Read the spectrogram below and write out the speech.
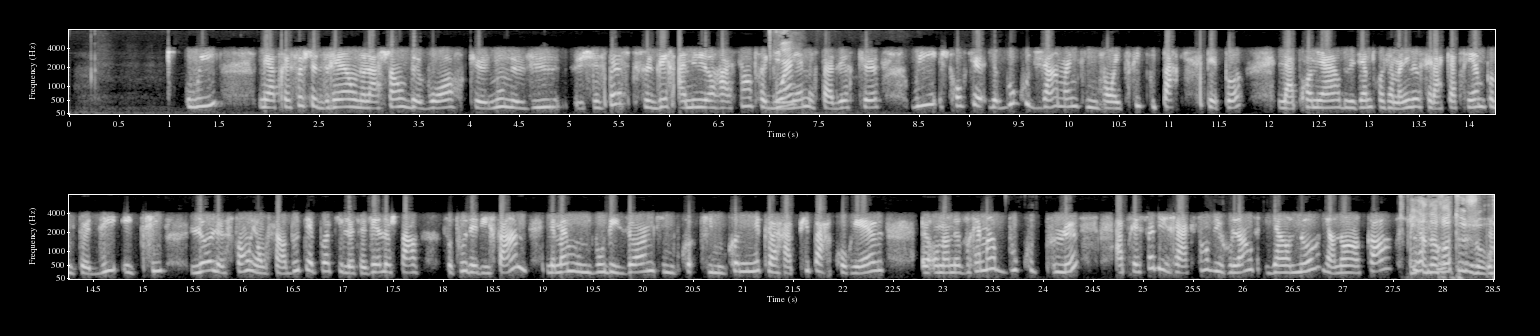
Oui, mais après ça, je te dirais, on a la chance de voir que nous, on a vu, je sais pas si je peux dire amélioration entre guillemets, Ouais. mais c'est-à-dire que oui, je trouve qu'il y a beaucoup de gens même qui nous ont écrit qui participaient pas. La première, deuxième, troisième année, là, c'est la quatrième, comme tu as dit, et qui, là, le font, et on s'en doutait pas qu'ils le faisaient. Là, je parle surtout des, des femmes, mais même au niveau des hommes qui nous, qui nous communiquent leur appui par courriel. Euh, on en a vraiment beaucoup plus. Après ça, des réactions virulentes, il y en a, il y en a encore. Il y en aura toujours.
